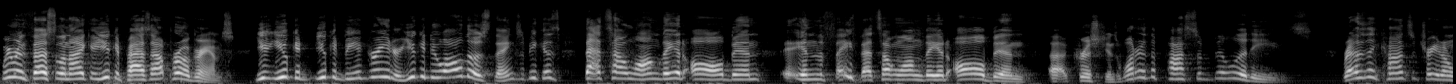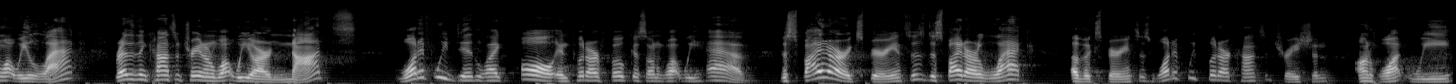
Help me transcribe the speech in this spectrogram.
We were in Thessalonica, you could pass out programs. You, you, could, you could be a greeter. You could do all those things because that's how long they had all been in the faith. That's how long they had all been uh, Christians. What are the possibilities? Rather than concentrate on what we lack, rather than concentrate on what we are not, what if we did like Paul and put our focus on what we have? Despite our experiences, despite our lack of experiences, what if we put our concentration on what we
